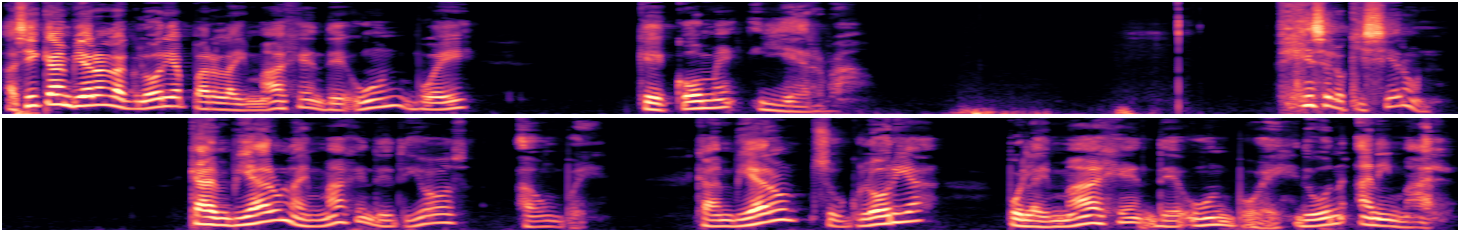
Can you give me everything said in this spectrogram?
Así cambiaron la gloria para la imagen de un buey que come hierba. Fíjense lo que hicieron. Cambiaron la imagen de Dios a un buey. Cambiaron su gloria por la imagen de un buey, de un animal.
